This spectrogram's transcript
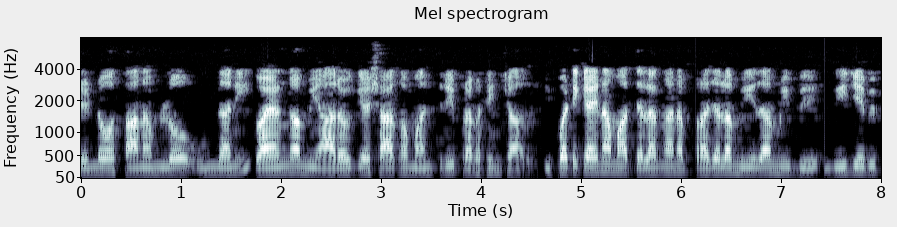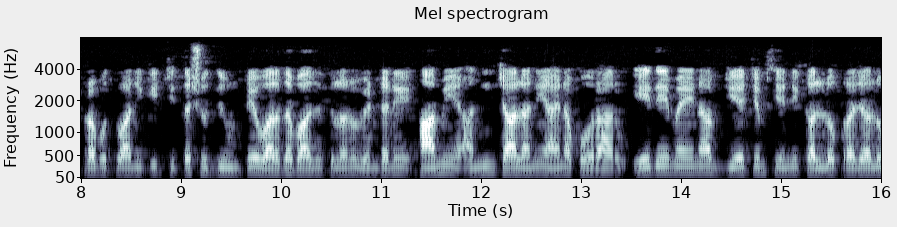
రెండవ స్థానంలో ఉందని స్వయంగా మీ ఆరోగ్య శాఖ మంత్రి ప్రకటించారు. ఇప్పటికైనా మా తెలంగాణ ప్రజల మీద మీ బీజేపీ ప్రభుత్వానికి చిత్తశుద్ధి ఉంటే వరద బాధితులను వెంటనే హామీ అందించాలని ఆయన కోరారు. ఏదేమైనా జిహెచ్ఎంసీ ఎన్నికల్లో ప్రజలు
